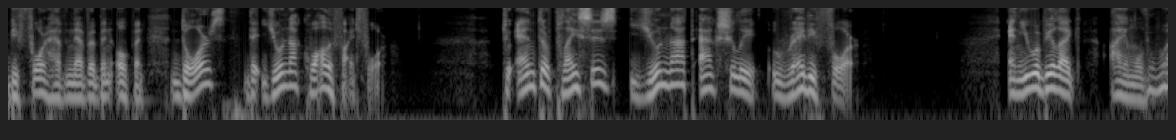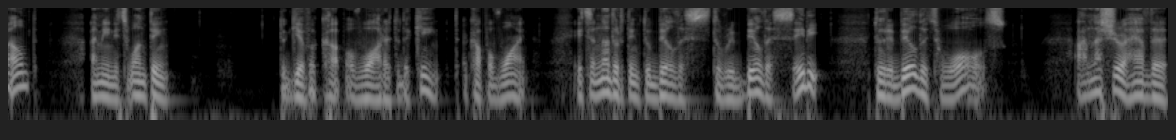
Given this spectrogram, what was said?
before have never been opened. Doors that you're not qualified for. To enter places you're not actually ready for. And you will be like, I am overwhelmed. I mean, it's one thing to give a cup of water to the king, a cup of wine. It's another thing to build a, to rebuild a city to rebuild its walls. I'm not sure I have the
